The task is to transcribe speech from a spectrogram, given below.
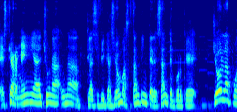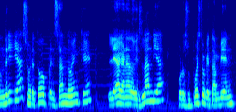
es que Armenia ha hecho una, una clasificación bastante interesante porque yo la pondría, sobre todo pensando en que le ha ganado Islandia, por supuesto que también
